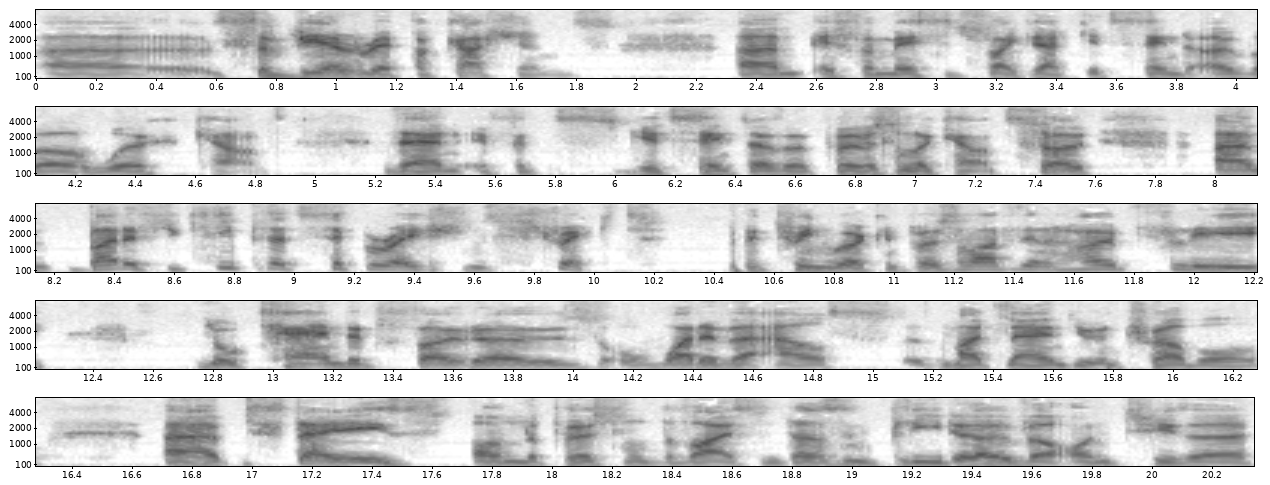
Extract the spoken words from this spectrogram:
uh, severe repercussions um, if a message like that gets sent over a work account than if it gets sent over a personal account. So, um, but if you keep that separation strict between work and personal life, then hopefully your candid photos or whatever else might land you in trouble uh, stays on the personal device and doesn't bleed over onto the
